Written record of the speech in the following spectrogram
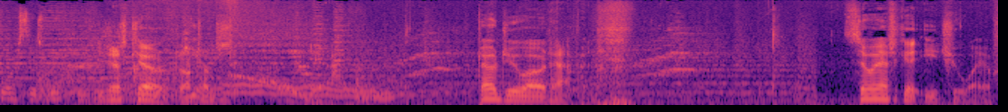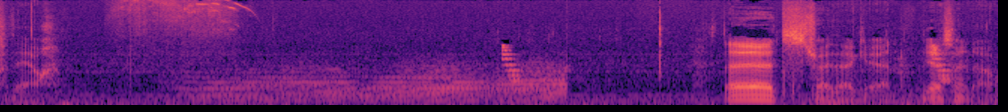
forces with you, You just killed don't tell me. Yeah. Told you what would happen. So we have to get Echuu way over there. Let's try that again. Yes, I know.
